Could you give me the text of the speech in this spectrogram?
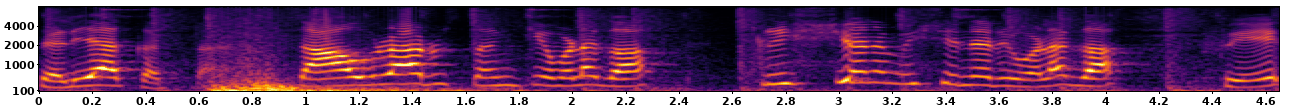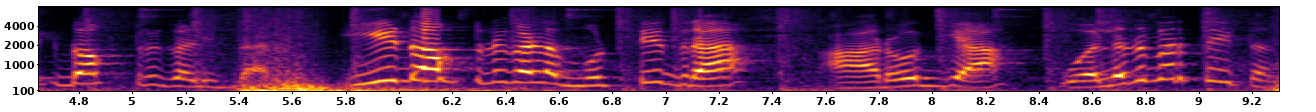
ಸೆಳೆಯಾಕತ್ತಾರ. ಸಾವಿರಾರು ಸಂಖ್ಯೆ ಒಳಗ ಕ್ರಿಶ್ಚಿಯನ್ ಮಿಷನರಿ ಒಳಗ ಫೇಕ್ ಡಾಕ್ಟರ್ಗಳಿದ್ದಾರೆ ಈ ಡಾಕ್ಟರ್ಗಳ ಮುಟ್ಟಿದ್ರ ಆರೋಗ್ಯ ಒಲದು ಬರ್ತೈತಂತ.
